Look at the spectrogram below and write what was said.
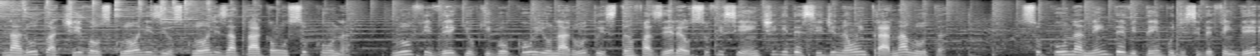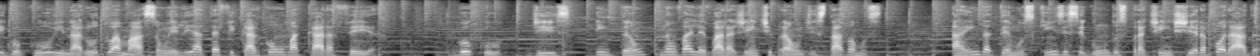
Naruto ativa os clones e os clones atacam o Sukuna. Luffy vê que o que Goku e o Naruto estão fazer é o suficiente e decide não entrar na luta. Sukuna nem teve tempo de se defender e Goku e Naruto amassam ele até ficar com uma cara feia. Goku, diz: Então, não vai levar a gente para onde estávamos? Ainda temos 15 segundos para te encher a porada.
